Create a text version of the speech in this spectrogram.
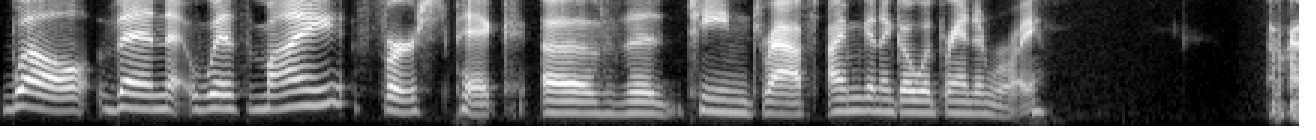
Well, then with my first pick of the teen draft, I'm gonna go with Brandon Roy. Okay.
